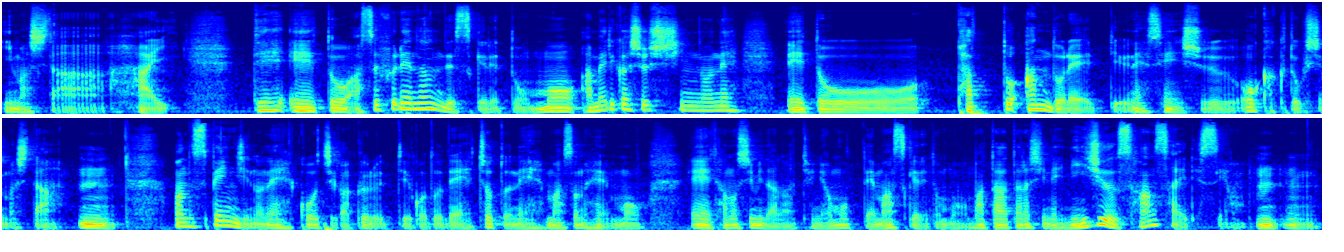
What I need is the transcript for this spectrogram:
いました。はい。で、えっ、ー、と、アスフレなんですけれども、アメリカ出身のね、えっ、ー、と、パット・アンドレーっていうね選手を獲得しました、うん、あのスペイン人のねコーチが来るっていうことでちょっとね、まあ、その辺も、えー、楽しみだなっていうふうに思ってますけれどもまた新しいね23歳ですよ、うんうん、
